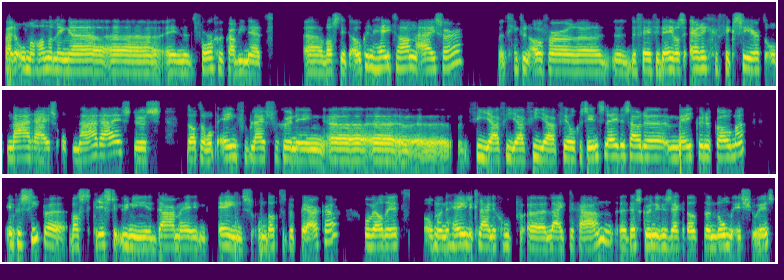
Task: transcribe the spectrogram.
Bij de onderhandelingen in het vorige kabinet was dit ook een heet hangijzer. Het ging toen over, uh, de, VVD was erg gefixeerd op nareis op nareis. Dus dat er op één verblijfsvergunning uh, uh, via, via, via veel gezinsleden zouden mee kunnen komen. In principe was de ChristenUnie daarmee eens om dat te beperken. Hoewel dit om een hele kleine groep lijkt te gaan. deskundigen zeggen dat het een non-issue is.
